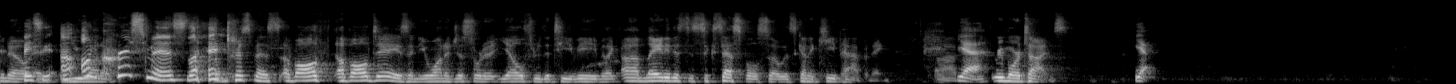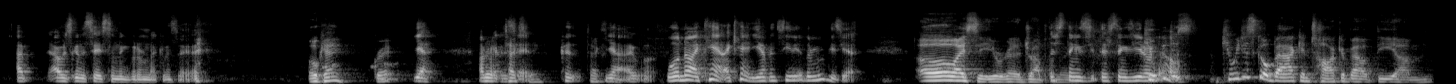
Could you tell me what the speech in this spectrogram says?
You know, basically uh, you on wanna- christmas on like Christmas of all of all days, and you want to just sort of yell through the TV, be like, "Um, lady, this is successful, so it's going to keep happening." Uh, yeah three more times. yeah I, I was going to say something, but I'm not going to say it. Okay, great. Yeah, I'm not going to say me. it. 'Cause- Text yeah, I. Well, no, I can't. I can't. You haven't seen the other movies yet. Oh, I see. You were going to drop. the There's things. There's things you don't we know. just can we just go back and talk about the um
